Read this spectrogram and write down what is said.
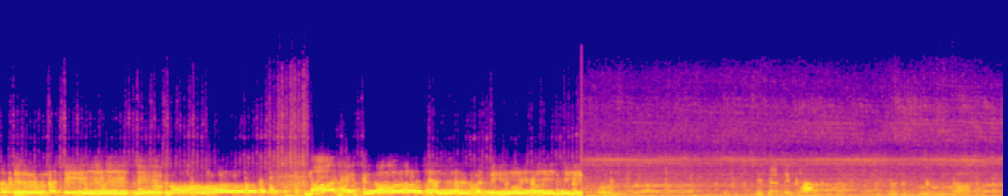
ਮਤੇ ਕੋਆ ਨਾਨਕ ਆਦ ਮਤੇ ਜੇ। ਆਪੇ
